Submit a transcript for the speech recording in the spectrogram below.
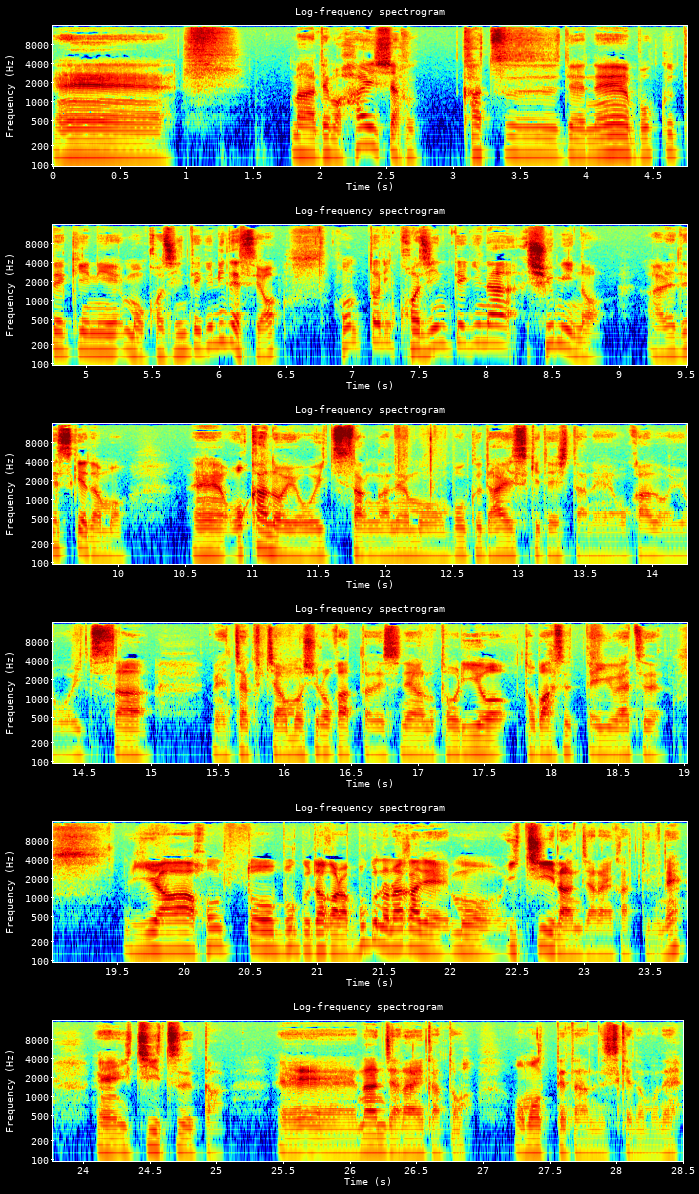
えー、まあでも敗者復活でね僕的にもう個人的にですよ。本当に個人的な趣味のあれですけどもえー、岡野陽一さんがねもう僕大好きでしたね。岡野陽一さん。めちゃくちゃ面白かったですね。あの鳥を飛ばすっていうやつ。いやー本当僕だから僕の中でもう1位なんじゃないかっていうね、えー、1位通過、えー、なんじゃないかと思ってたんですけどもね。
